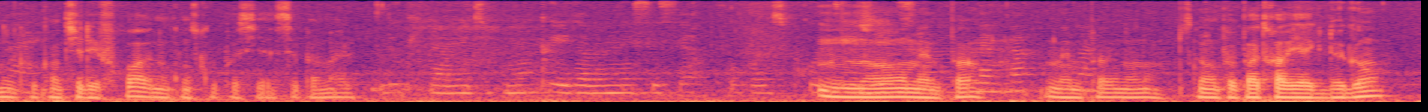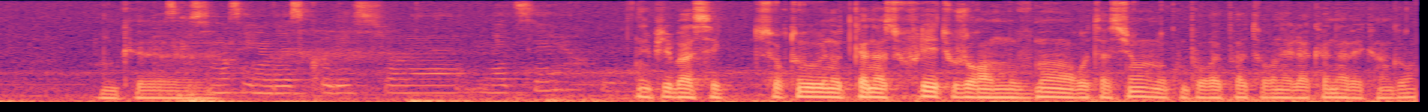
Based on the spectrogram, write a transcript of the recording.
Du coup, quand il est froid, donc on se coupe aussi, c'est pas mal. Donc il y a un équipement qui est quand même nécessaire pour euh, se protéger. Non, même pas. Même pas Même Ouais. pas, non, non. Parce qu'on peut pas travailler avec de gants. Donc, euh, Parce que sinon ça viendrait se coller sur la matière. ou- Et puis bah c'est surtout notre canne à souffler est toujours en mouvement, en rotation, donc on pourrait pas tourner la canne avec un gant.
